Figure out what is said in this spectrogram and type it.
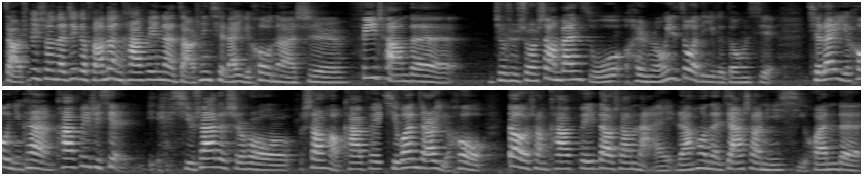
早晨说呢，这个防弹咖啡呢，早晨起来以后呢，是非常的，就是说上班族很容易做的一个东西。起来以后，你看咖啡是先洗刷的时候烧好咖啡，洗完澡以后倒上咖啡，倒上奶，然后呢加上你喜欢的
